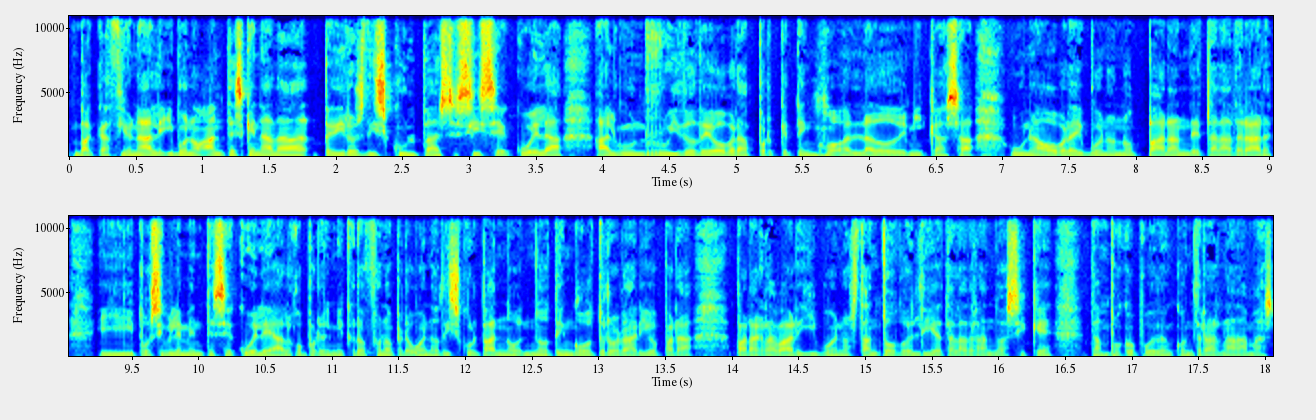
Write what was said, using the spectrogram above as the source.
vacacional. Y bueno, antes que nada, pediros disculpas si se cuela algún ruido de obra porque tengo al lado de mi casa una obra y bueno, no paran de taladrar y posiblemente se cuele algo por el micrófono, pero bueno, disculpad, no, no tengo otro horario para, para grabar y bueno, están todo el día taladrando, así que tampoco puedo encontrar nada más.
